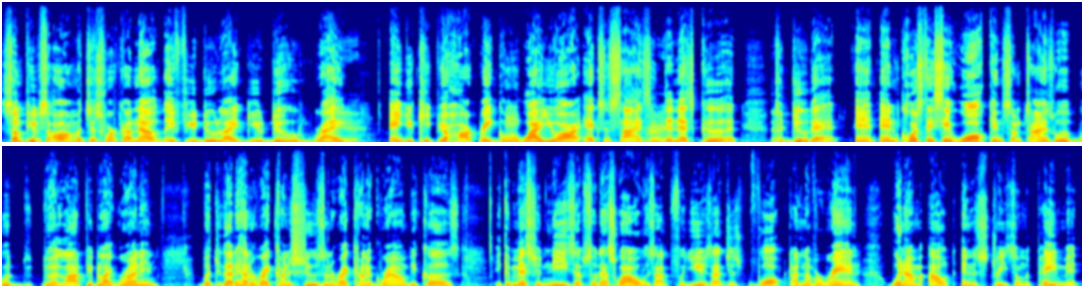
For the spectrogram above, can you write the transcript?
some people say, oh, I'm gonna just work out now. If you do like you do, right, Yeah. And you keep your heart rate going while you are exercising, Right. then that's good to do that. And and of course they say walking sometimes would would a lot of people like running, but you got to have the right kind of shoes and the right kind of ground because it can mess your knees up. So that's why I always I, for years I just walked. I never ran when I'm out in the streets on the pavement.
